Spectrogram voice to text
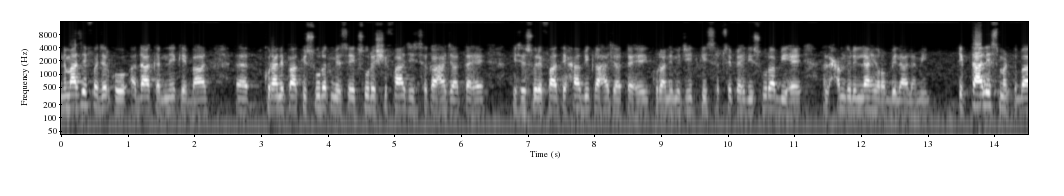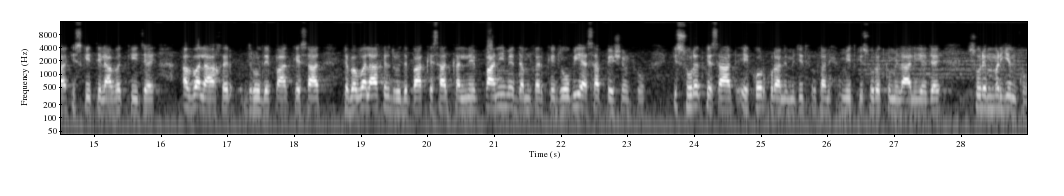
नमाज़ फ़जर को अदा करने के बाद कुरान पाक की सूरत में से एक सूर शिफा जिसे कहा जाता है, इसे सूर फातिहा भी कहा जाता है। कुरान मजीद की सबसे पहली सूरा भी है। अल्हम्दुलिल्लाह रब्बिल आलमीन। इकतालीस मरतबा इसकी तिलावत की जाए। अव्वल आखिर दरुद पाक के साथ, जब अव्वल आखिर दरुद पाक के साथ कल ने पानी में दम करके जो भी ऐसा पेशेंट हो, इस सूरत के साथ एक और कुरान मजीद फ़ुरकान हमीद की सूरत को मिला लिया जाए, सूर मरियम को।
